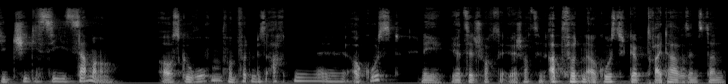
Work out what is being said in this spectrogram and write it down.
die GTC Summer ausgerufen, vom 4. bis 8. Äh, August. Nee, jetzt jetzt Schwachsinn, ab 4. August, ich glaube drei Tage sind es dann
